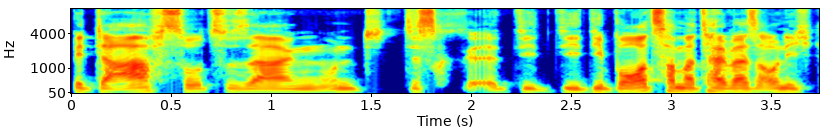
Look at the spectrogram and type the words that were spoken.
Bedarf sozusagen. Und das, äh, die, die, die Boards haben wir teilweise auch nicht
